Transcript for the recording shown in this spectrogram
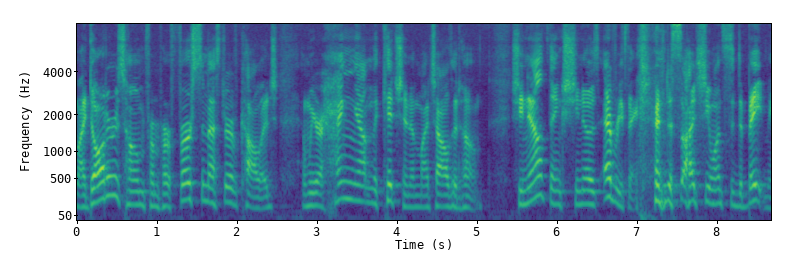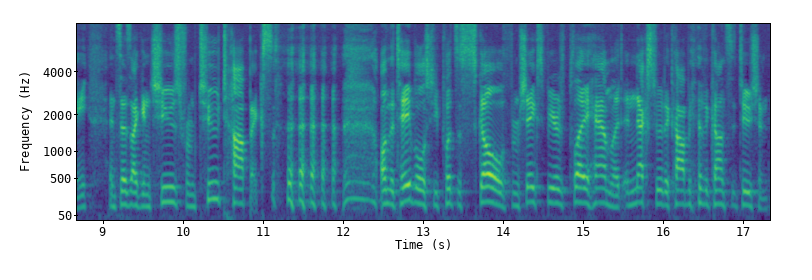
My daughter is home from her first semester of college, and we are hanging out in the kitchen of my childhood home. She now thinks she knows everything and decides she wants to debate me and says I can choose from two topics. On the table, she puts a skull from Shakespeare's play Hamlet and next to it a copy of the Constitution.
